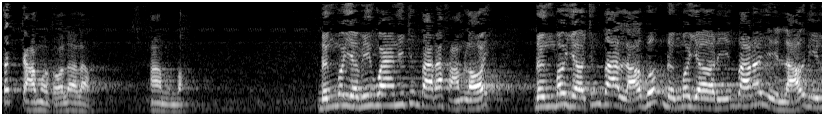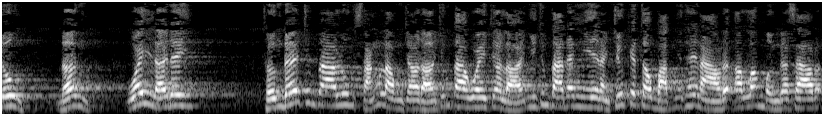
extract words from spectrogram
tất cả mọi tội là lầm. Subhanallah đừng bao giờ bi quan nếu chúng ta đã phạm lỗi. Đừng bao giờ chúng ta lỡ bước, đừng bao giờ thì chúng ta nói gì, lỡ đi luôn. Đừng, quay lại đi. Thượng đế chúng ta luôn sẵn lòng chờ đợi chúng ta quay trở lại. Như chúng ta đang nghe đằng trước cái tâu bạch như thế nào đó, Allah mừng ra sao đó.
